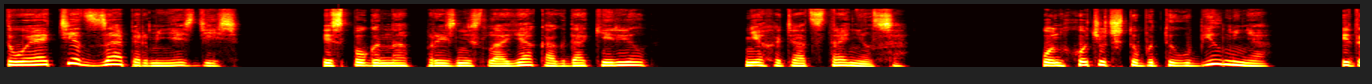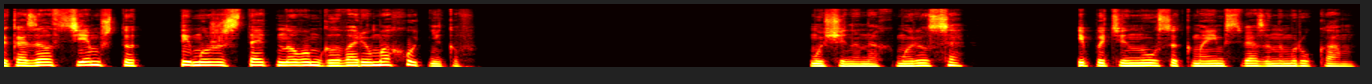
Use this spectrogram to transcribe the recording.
«Твой отец запер меня здесь», — испуганно произнесла я, когда Кирилл нехотя отстранился. «Он хочет, чтобы ты убил меня и доказал всем, что ты можешь стать новым главарем охотников». Мужчина нахмурился и потянулся к моим связанным рукам.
